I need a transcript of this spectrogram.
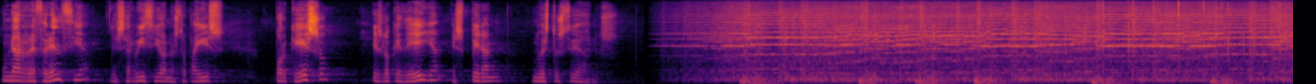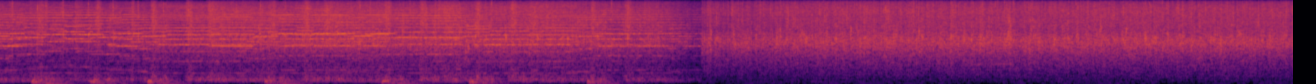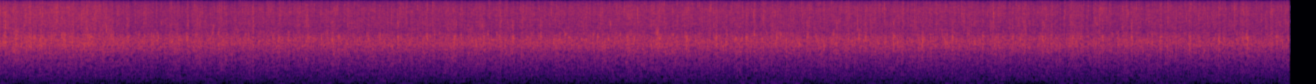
una referencia de servicio a nuestro país, porque eso es lo que de ella esperan nuestros ciudadanos.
